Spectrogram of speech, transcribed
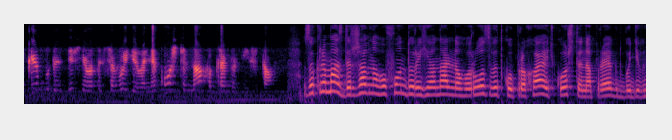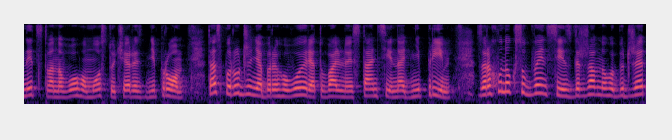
яких буде здійснюватися виділення коштів на потреби міста. Зокрема, з Державного фонду регіонального розвитку прохають кошти на проєкт будівництва нового мосту через Дніпро та спорудження берегової рятувальної станції на Дніпрі. За рахунок субвенції з державного бюджету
